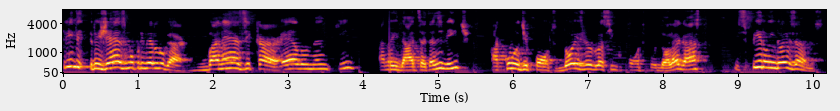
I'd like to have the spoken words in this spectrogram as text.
31 lugar, Banese Car Elo Nankin, anuidade 720, acúmulo de pontos 2,5 pontos por dólar gasto, expiram em dois anos.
